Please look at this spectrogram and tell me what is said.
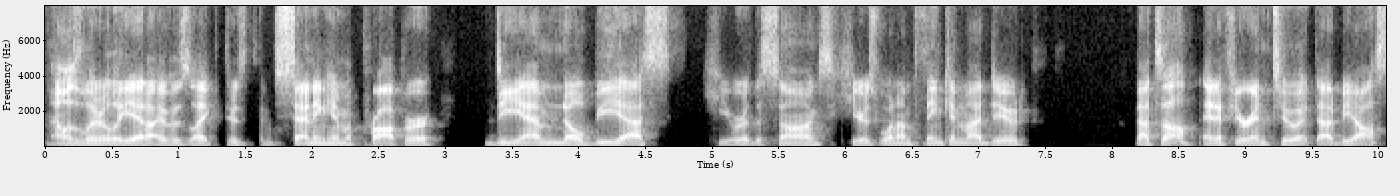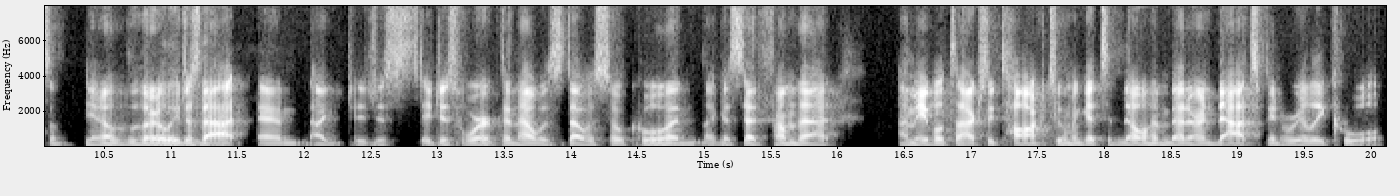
that was literally it. I was like, there's I'm sending him a proper DM, no BS. Here are the songs. Here's what I'm thinking, my dude. That's all. And if you're into it, that'd be awesome. You know, literally just that. And I it just it just worked. And that was that was so cool. And like I said, from that, I'm able to actually talk to him and get to know him better. And that's been really cool.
